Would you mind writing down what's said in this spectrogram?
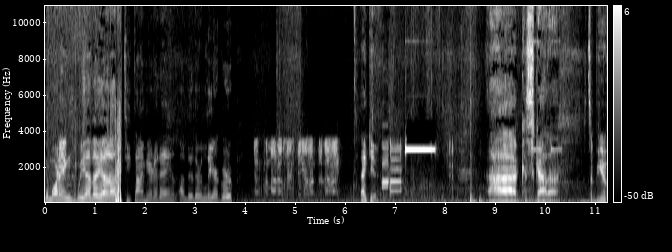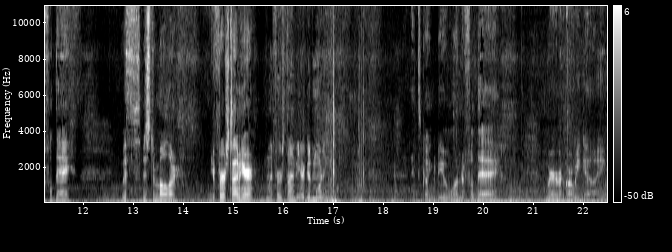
Good morning. We have a uh, tea time here today under the Lear Group. Yep, come on up, sir. Stay your left to the valet. Thank you. Ah, Cascata. It's a beautiful day with Mr. Moeller. Your first time here? My first time here. Good morning. It's going to be a wonderful day. Where are we going?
